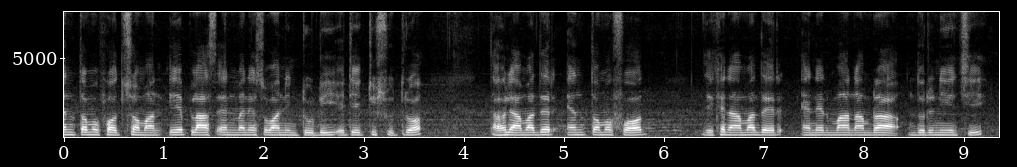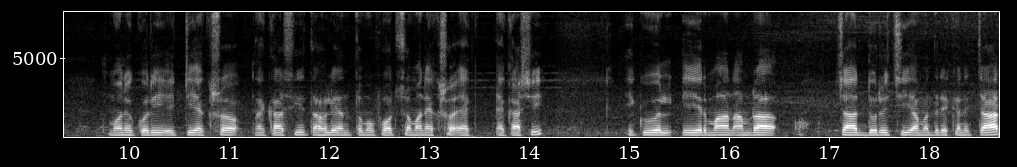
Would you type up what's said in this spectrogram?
এনতম পদ সমান A plus N minus one into D এটি একটি সূত্র। তাহলে আমাদের এনতম পদ, যেখানে আমাদের এনের মান আমরা ধরে নিয়েছি, মনে করি এটি একশো একাশি, তাহলে এনতম পদ সমান একশো এক, একাশি। ইকুয়াল এর মান আমরা চার ধরেছি, আমাদের এখানে চার,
